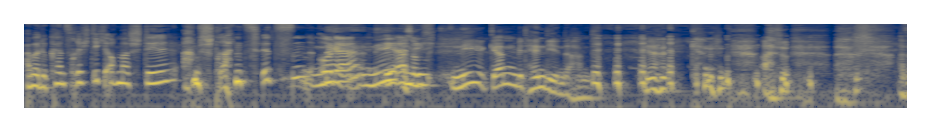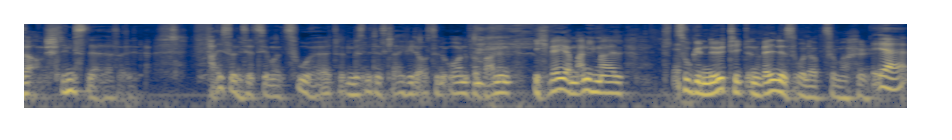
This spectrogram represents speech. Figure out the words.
Aber du kannst richtig auch mal still am Strand sitzen, nee, oder? Nee, also, nee, gern mit Handy in der Hand. ja, also, also am schlimmsten, also, falls uns jetzt jemand zuhört, müssen wir das gleich wieder aus den Ohren verbannen. Ich wäre ja manchmal dazu genötigt, einen Wellnessurlaub zu machen. Ja. ja.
